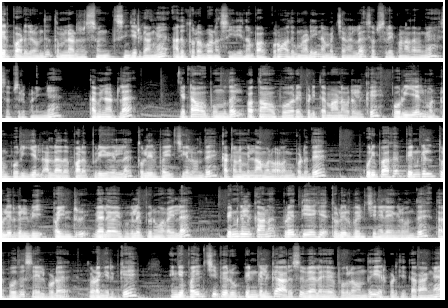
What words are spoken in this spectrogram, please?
ஏற்பாடுகள் வந்து தமிழ்நாடு அரசு வந்து செஞ்சுருக்காங்க. அது தொடர்பான செய்தி தான் பார்க்க போகிறோம் அதுக்கு முன்னாடி நம்ம சேனலில் சப்ஸ்கிரைப் பண்ணாதவங்க சப்ஸ்கிரைப் பண்ணிங்க. தமிழ்நாட்டில் எட்டாம் வகுப்பு முதல் பத்தாம் வகுப்பு வரை படித்த மாணவர்களுக்கு பொறியியல் மற்றும் பொறியியல் அல்லாத பல பிரிவுகளில் தொழில் பயிற்சிகள் வந்து கட்டணம் இல்லாமல் வழங்கப்படுது. குறிப்பாக பெண்கள் தொழிற்கல்வி பயின்று வேலைவாய்ப்புகளை பெறும் வகையில் பெண்களுக்கான பிரத்யேக தொழிற்பயிற்சி நிலையங்கள் வந்து தற்போது செயல்பட தொடங்கியிருக்கு. இங்கே பயிற்சி பெறும் பெண்களுக்கு அரசு வேலைவாய்ப்புகளை வந்து ஏற்படுத்தி தராங்க.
